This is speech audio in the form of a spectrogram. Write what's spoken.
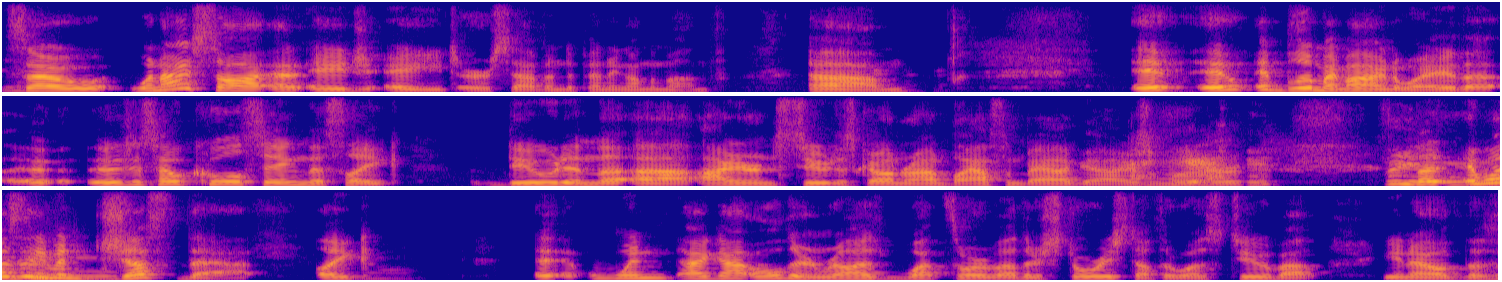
Yeah. So when I saw it at age eight or seven, depending on the month, um, it, it it blew my mind away. The, it, it was just so cool seeing this like dude in the uh, iron suit just going around blasting bad guys and whatever. But it wasn't even just that. Like it, when I got older and realized what sort of other story stuff there was too about you know this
